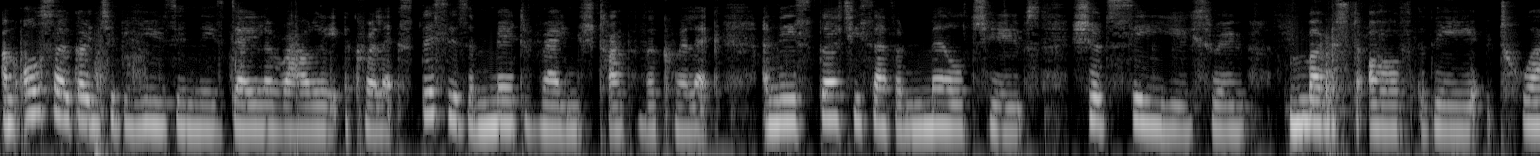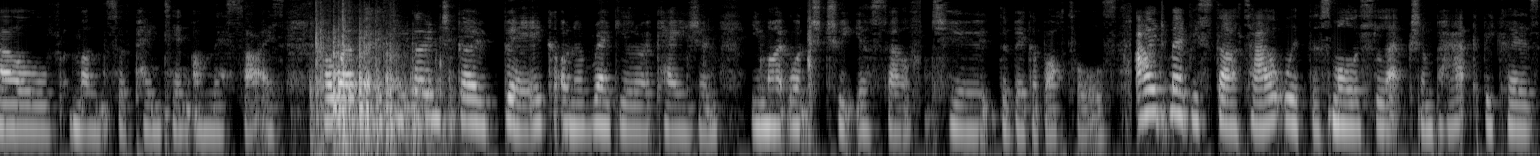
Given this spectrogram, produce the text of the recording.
I'm also going to be using these Daler Rowney acrylics. This is a mid-range type of acrylic and these 37ml tubes should see you through most of the 12 months of painting on this size. However, if you're going to go big on a regular occasion, you might want to treat yourself to the bigger bottles. I'd maybe start out with the smaller selection pack because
